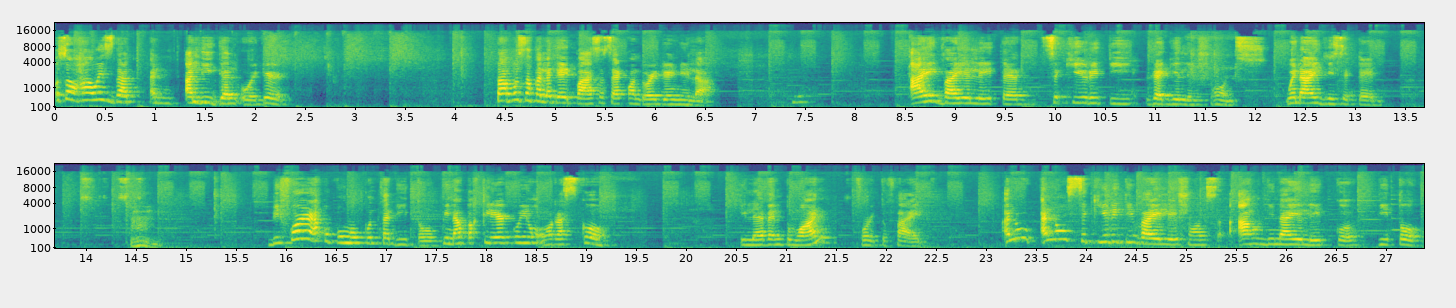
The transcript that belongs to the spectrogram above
So, how is that an, a legal order? Tapos nakalagay pa sa second order nila, I violated security regulations when I visited. Before ako pumupunta dito, pinapaklear ko yung oras ko. 11 to 1, 4 to 5. Anong, anong security violations ang dinayolate ko dito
